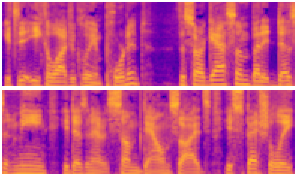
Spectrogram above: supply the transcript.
it's ecologically important the sargassum, but it doesn't mean it doesn't have some downsides, especially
